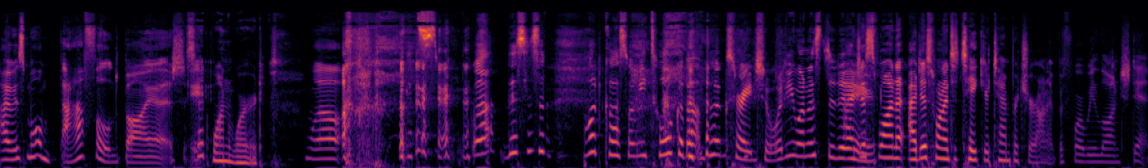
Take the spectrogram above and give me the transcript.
I was more baffled by it. Said It- one word. well, well, this is a podcast where we talk about books, Rachel. What do you want us to do? I just wanted I just wanted to take your temperature on it before we launched in.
